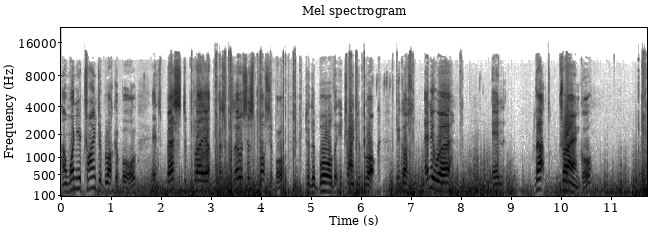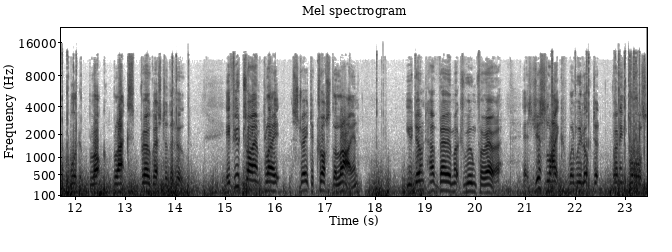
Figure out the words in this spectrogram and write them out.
And when you're trying to block a ball, it's best to play up as close as possible to the ball that you're trying to block because anywhere in that triangle would block black's progress to the hoop. If you try and play straight across the line, you don't have very much room for error. It's just like when we looked at running balls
